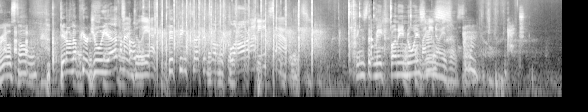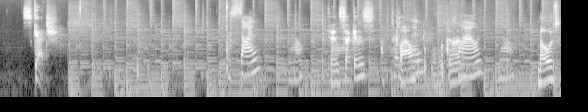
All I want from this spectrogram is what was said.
Real soon. Get on up here, Juliet. Come on, Juliet. 15 seconds on the clock. Funny sounds. Things that make funny noises. Funny noises. Sketch. Sun. No. 10 seconds. A. Clown. A Done. clown. No. Nose.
